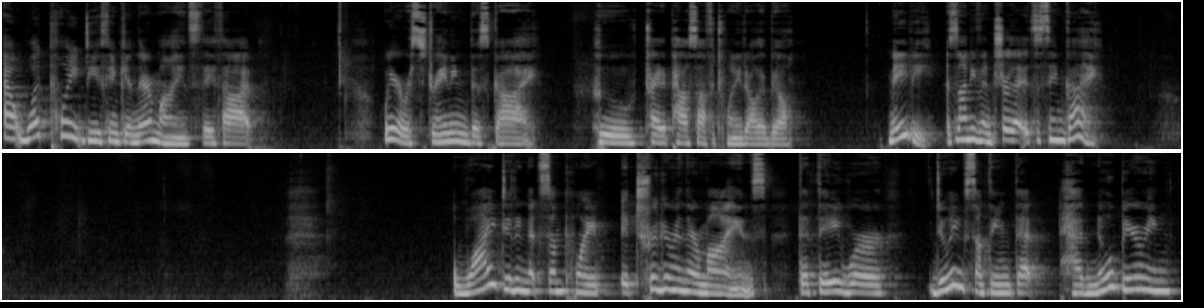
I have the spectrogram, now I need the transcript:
At what point do you think in their minds they thought, we are restraining this guy who tried to pass off a $20 bill? Maybe. It's not even sure that it's the same guy. Why didn't at some point it trigger in their minds that they were doing something that had no bearing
